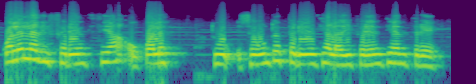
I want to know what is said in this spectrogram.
¿Cuál es la diferencia o cuál es, tu, según tu experiencia, la diferencia entre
